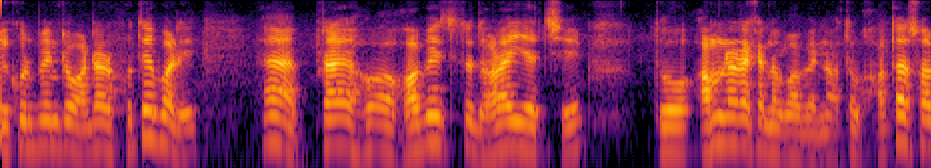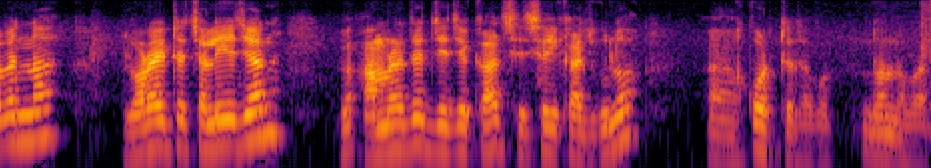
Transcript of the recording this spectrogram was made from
রিক্রুটমেন্টের অর্ডার হতে পারে হ্যাঁ প্রায় হবে সেটা ধরাই যাচ্ছে। তো আপনারা কেন পাবেন অত হতাশ হবেন না, লড়াইটা চালিয়ে যান আমাদের যে যে কাজ সেই কাজগুলো করতে থাকুন। ধন্যবাদ।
